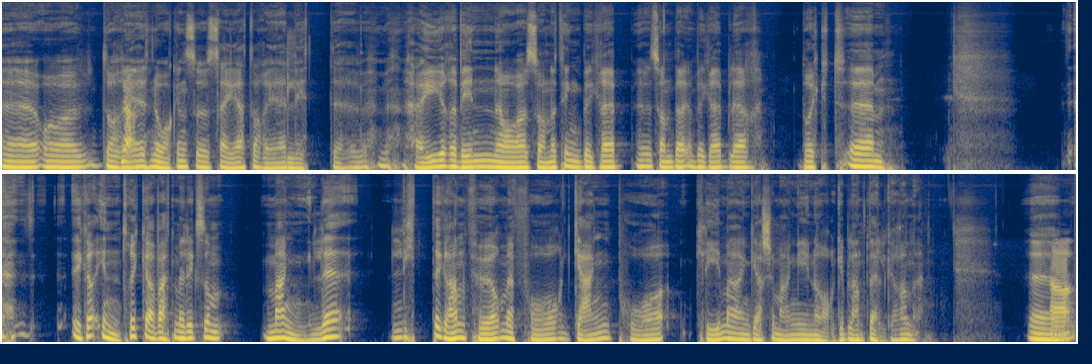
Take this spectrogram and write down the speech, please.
eh, og det er ja. noen som sier at det er litt høyre vind og sånne ting. Begrep, sånne begrep blir brukt. Jeg har inntrykk av at vi liksom mangler lite grann før vi får gang på klimaengasjementet i Norge blant velgerne. Ja.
